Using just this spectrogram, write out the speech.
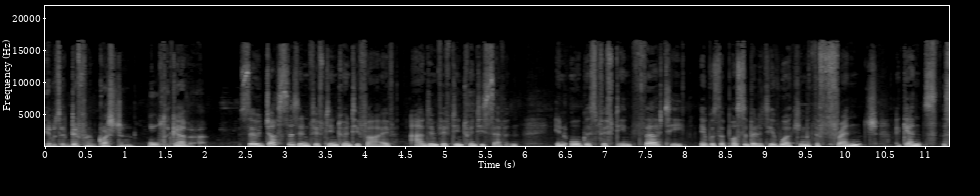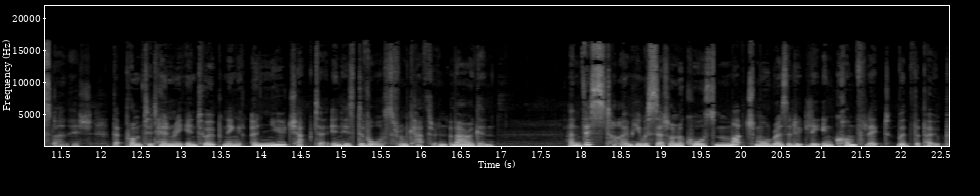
it was a different question altogether. So, just as in 1525 and in 1527, in August 1530, it was the possibility of working with the French against the Spanish that prompted Henry into opening a new chapter in his divorce from Catherine of Aragon. And this time he was set on a course much more resolutely in conflict with the Pope.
